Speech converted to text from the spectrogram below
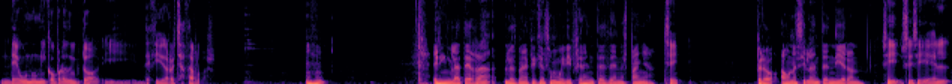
de un único producto y decidió rechazarlos. En Inglaterra los beneficios son muy diferentes de en España. Sí. Pero aún así lo entendieron. Sí, sí, sí. Él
